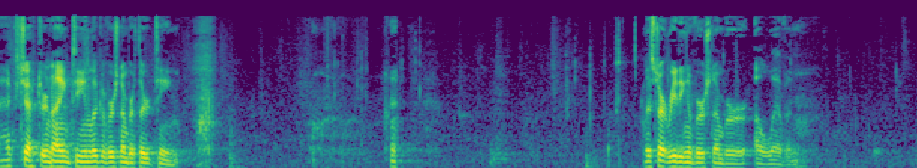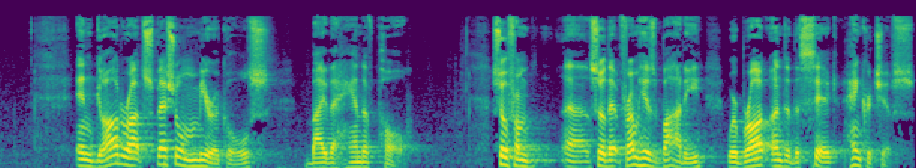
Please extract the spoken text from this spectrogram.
Acts chapter 19, look at verse number 13. Let's start reading in verse number 11. And God wrought special miracles by the hand of Paul so from uh, so that from his body were brought unto the sick handkerchiefs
